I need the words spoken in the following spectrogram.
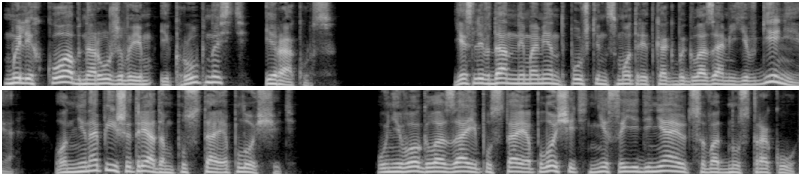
мы легко обнаруживаем и крупность, и ракурс. Если в данный момент Пушкин смотрит как бы глазами Евгения, он не напишет рядом «пустая площадь». У него глаза и пустая площадь не соединяются в одну строку,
